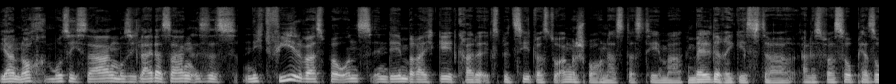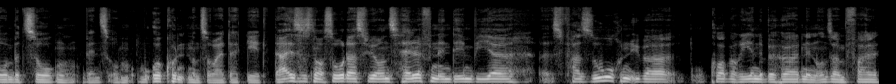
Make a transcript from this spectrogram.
Ja, noch muss ich sagen, muss ich leider sagen, ist es nicht viel, was bei uns in dem Bereich geht, gerade explizit, was du angesprochen hast, das Thema Melderegister, alles was so personenbezogen, wenn es um, um Urkunden und so weiter geht. Da ist es noch so, dass wir uns helfen, indem wir es versuchen, über kooperierende Behörden, in unserem Fall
